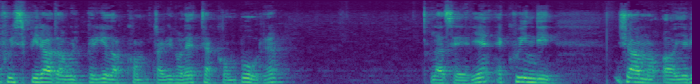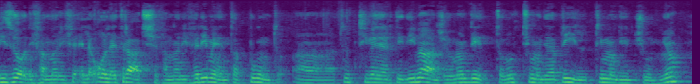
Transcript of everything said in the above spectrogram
fu ispirato a quel periodo a, tra virgolette a comporre la serie e quindi diciamo gli episodi fanno o le tracce fanno riferimento appunto a tutti i venerdì di maggio come ho detto l'ultimo di aprile il primo di giugno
